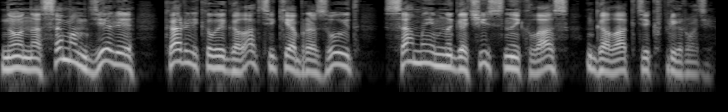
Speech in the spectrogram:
Но на самом деле карликовые галактики образуют самый многочисленный класс галактик в природе.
